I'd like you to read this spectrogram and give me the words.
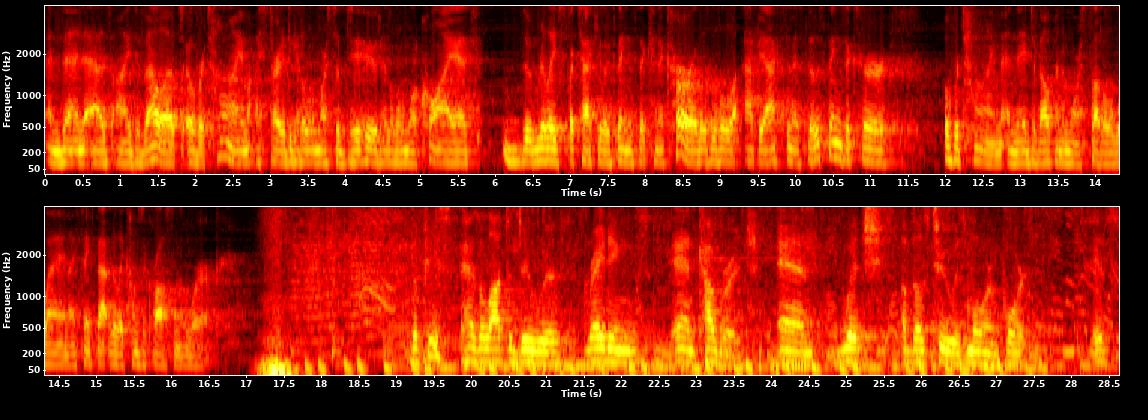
And then as I developed over time, I started to get a little more subdued and a little more quiet. The really spectacular things that can occur, those little accidents, those things occur over time and they develop in a more subtle way and I think that really comes across in the work. The piece has a lot to do with ratings and coverage and which of those two is more important. It's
